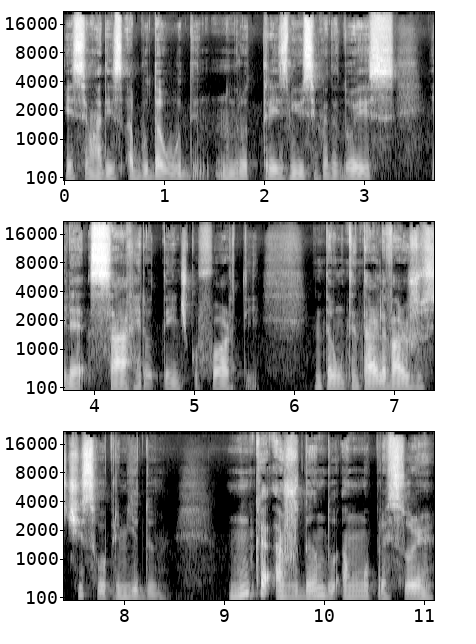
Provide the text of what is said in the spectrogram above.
Esse é um hadith Abu Daud, número 3052. Ele é sahir, autêntico, forte. Então, tentar levar justiça ao oprimido, nunca ajudando a um opressor,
